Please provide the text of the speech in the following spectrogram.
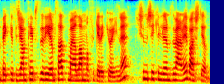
bekleteceğim. Tepside de yarım saat mayalanması gerekiyor yine. Şimdi şekillerimizi vermeye başlayalım.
